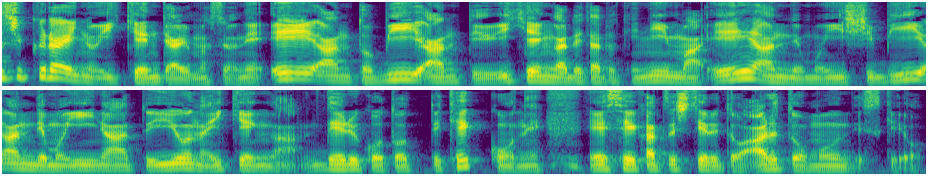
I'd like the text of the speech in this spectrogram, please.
じくらいの意見ってありますよね。A 案と B 案っていう意見が出た時に、まあ A 案でもいいし、B 案でもいいなというような意見が出ることって結構ね、え、生活してるとあると思うんですけど、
